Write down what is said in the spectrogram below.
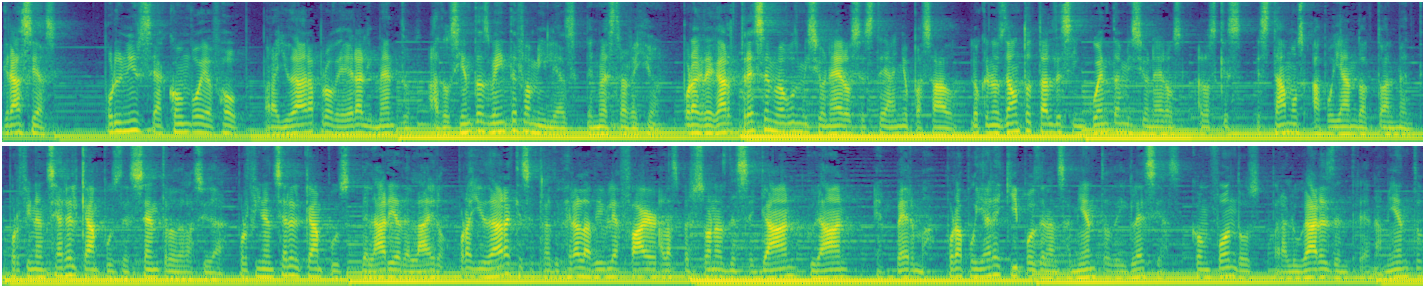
Gracias por unirse a Convoy of Hope para ayudar a proveer alimentos a 220 familias de nuestra región, por agregar 13 nuevos misioneros este año pasado, lo que nos da un total de 50 misioneros a los que estamos apoyando actualmente, por financiar el campus del centro de la ciudad, por financiar el campus del área del Airo, por ayudar a que se tradujera la Biblia Fire a las personas de Segan, Kurán, en Berma, por apoyar equipos de lanzamiento de iglesias con fondos para lugares de entrenamiento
